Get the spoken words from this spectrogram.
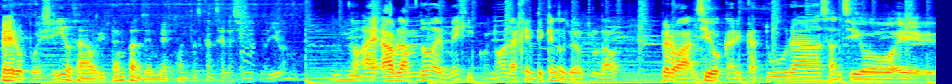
pero pues sí, o sea, ahorita en pandemia, ¿cuántas cancelaciones no llevamos? ¿No? Hablando de México, ¿no? La gente que nos ve a otros lados, pero han sido caricaturas, han sido eh,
